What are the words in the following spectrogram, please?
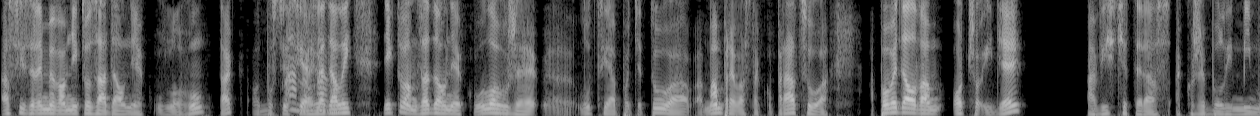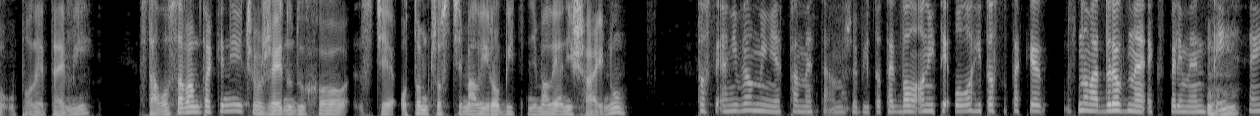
asi zrejme vám niekto zadal nejakú úlohu, tak? Alebo ste si aj hľadali. Áno. Niekto vám zadal nejakú úlohu, že e, Lucia, poďte tu a, a mám pre vás takú prácu a, a povedal vám, o čo ide a vy ste teraz akože boli mimo úplne témy. Stalo sa vám také niečo, že jednoducho ste o tom, čo ste mali robiť, nemali ani šajnu? To si ani veľmi nepamätám, že by to tak bolo. Oni tie úlohy, to sú také znova drobné experimenty, uh-huh. hej?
